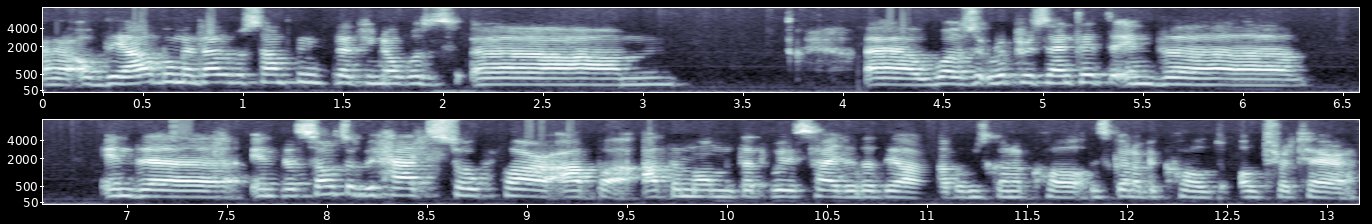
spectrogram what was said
uh, of the album, and that was something that you know was. Um, uh, was represented in the in the in the songs that we had so far up uh, at the moment that we decided that the album is gonna call is gonna be called Ultra Terra,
